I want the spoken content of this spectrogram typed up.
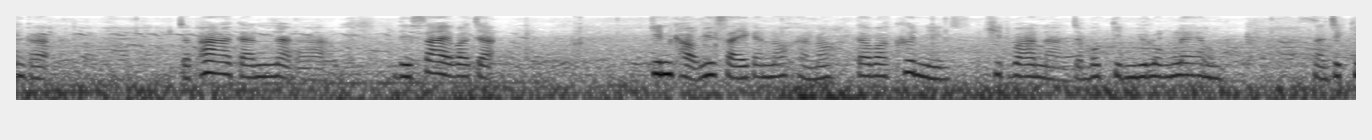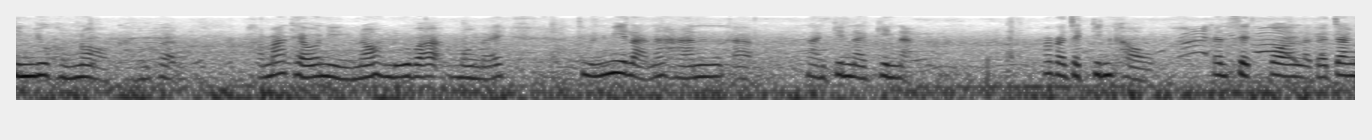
นกะจะพากันอะดีไซน์ว่าจะกินข้าวอยูไซกันเนาะค่ะเนาะแต่ว่าคืนนี้คิดว่าน่าจะบ่กินอยู่โรงแรมน่าจะกินอยู่ข้างนอกค่ะเพื่อนสามารถแถวนี้เนาะหรือว่ามองไหนที่มันมีร้านอาหารอะ น่ากินน่ากินอะเขาก็จะกินเขากันเสร็จก่อนแล้วก็จัง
